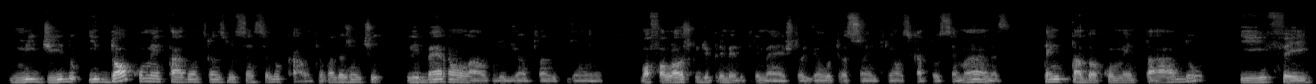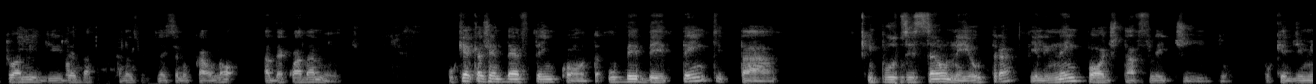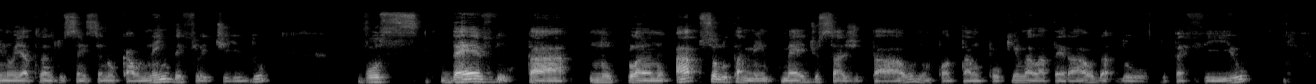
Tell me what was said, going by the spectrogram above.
medido e documentado uma translucência nucal. Então, quando a gente libera um laudo de, de um morfológico de primeiro trimestre ou de um ultrassom entre 11 e 14 semanas, tem que estar documentado e feito a medida da translucência nucal no, adequadamente. O que é que a gente deve ter em conta? O bebê tem que estar em posição neutra, ele nem pode estar fletido, porque diminui a translucência nucal, nem defletido. Você deve estar no plano absolutamente médio sagital, não pode estar um pouquinho na lateral do, do perfil.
